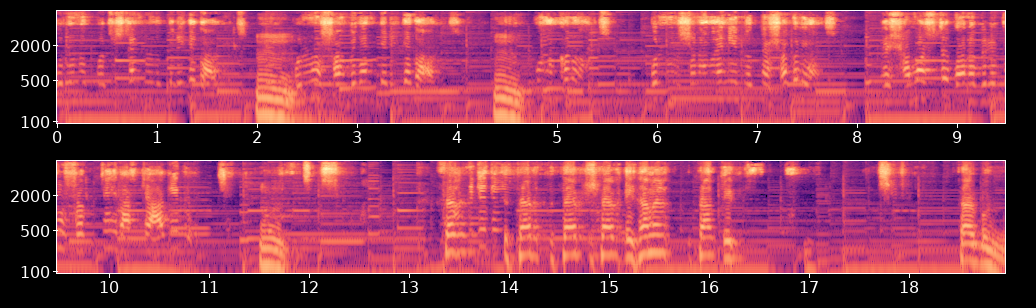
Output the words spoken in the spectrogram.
পুরনো প্রতিষ্ঠানগুলোকে রেখে দেওয়া হয়েছে পুরনো সংবিধানকে রেখে দেওয়া হয়েছে এখনও আছে। পুরনো সেনাবাহিনীর লোকটা সকলে আছে। এই সমস্ত গণবিরোধী শক্তি রাষ্ট্রে হাজির স্যার স্যার স্যার স্যার এখানে স্যার স্যার বলুন।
